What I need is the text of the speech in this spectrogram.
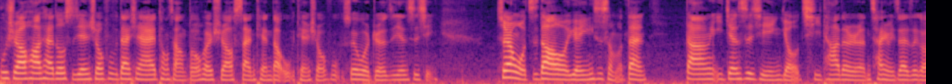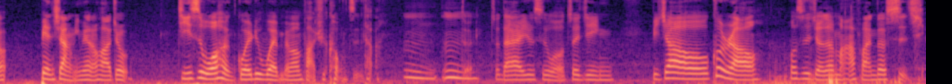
不需要花太多时间修复，但现在通常都会需要三天到五天修复。所以我觉得这件事情，虽然我知道原因是什么，但当一件事情有其他的人参与在这个变相里面的话，就。即使我很规律，我也没办法去控制它。嗯嗯，对，这大概就是我最近比较困扰或是觉得麻烦的事情。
